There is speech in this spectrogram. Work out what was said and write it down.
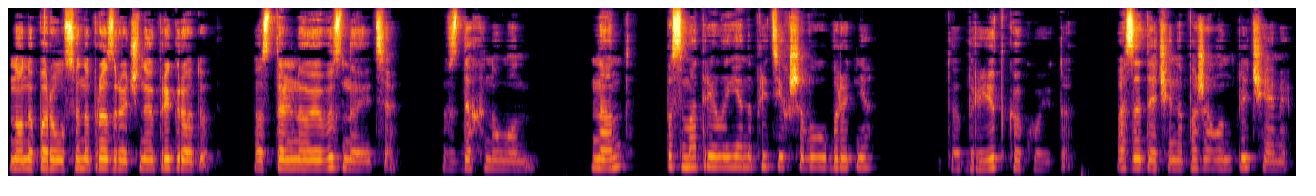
но напоролся на прозрачную преграду. Остальное вы знаете». Вздохнул он. «Нант?» – посмотрела я на притихшего оборотня. «Да бред какой-то», – озадаченно пожал он плечами.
